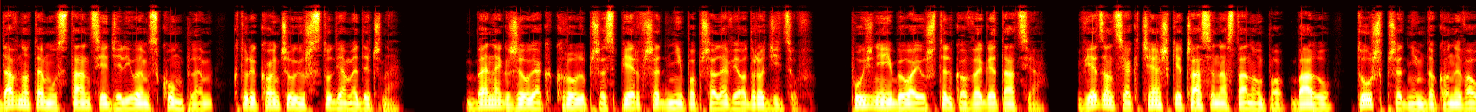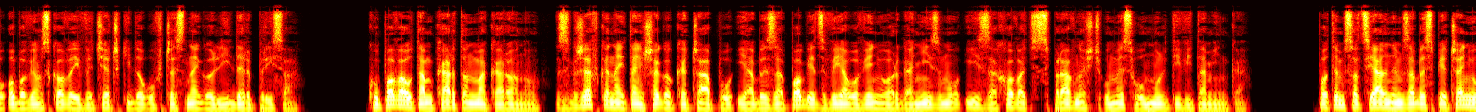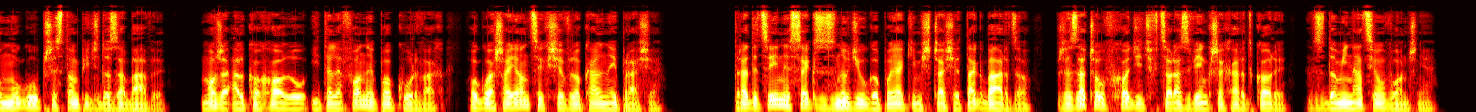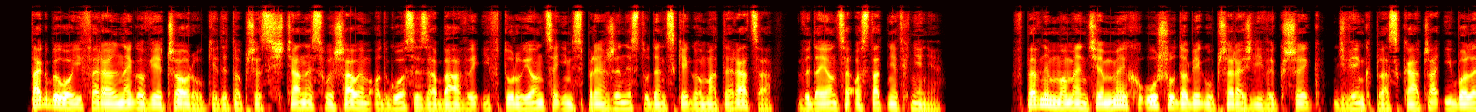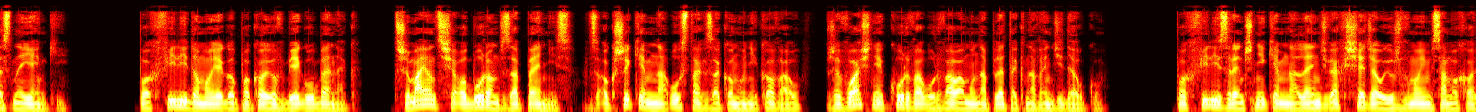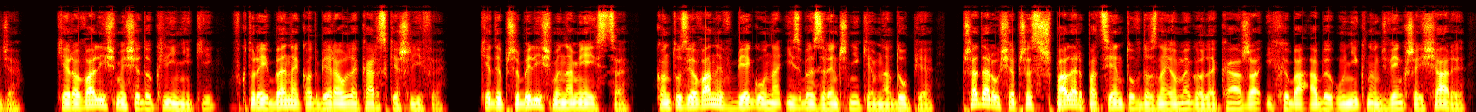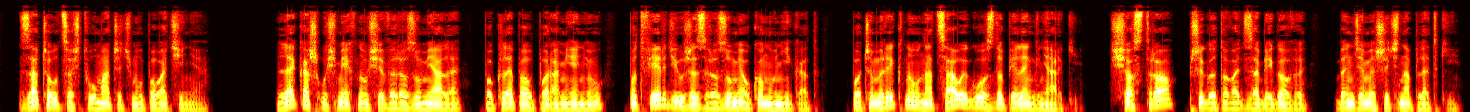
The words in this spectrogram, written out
Dawno temu stację dzieliłem z kumplem, który kończył już studia medyczne. Benek żył jak król przez pierwsze dni po przelewie od rodziców. Później była już tylko wegetacja. Wiedząc jak ciężkie czasy nastaną po balu, tuż przed nim dokonywał obowiązkowej wycieczki do ówczesnego lider Prisa. Kupował tam karton makaronu, zgrzewkę najtańszego ketchupu i aby zapobiec wyjałowieniu organizmu i zachować sprawność umysłu multivitaminkę. Po tym socjalnym zabezpieczeniu mógł przystąpić do zabawy, może alkoholu i telefony po kurwach, ogłaszających się w lokalnej prasie. Tradycyjny seks znudził go po jakimś czasie tak bardzo, że zaczął wchodzić w coraz większe hardkory, z dominacją włącznie. Tak było i feralnego wieczoru, kiedy to przez ścianę słyszałem odgłosy zabawy i wturujące im sprężyny studenckiego materaca, wydające ostatnie tchnienie. W pewnym momencie mych uszu dobiegł przeraźliwy krzyk, dźwięk plaskacza i bolesne jęki. Po chwili do mojego pokoju wbiegł Benek. Trzymając się oburącz za penis, z okrzykiem na ustach zakomunikował, że właśnie kurwa urwała mu napletek na wędzidełku. Po chwili z ręcznikiem na lędźwiach siedział już w moim samochodzie. Kierowaliśmy się do kliniki, w której Benek odbierał lekarskie szlify. Kiedy przybyliśmy na miejsce, kontuzjowany wbiegł na izbę z ręcznikiem na dupie, przedarł się przez szpaler pacjentów do znajomego lekarza i chyba aby uniknąć większej siary, zaczął coś tłumaczyć mu po łacinie. Lekarz uśmiechnął się wyrozumiale, poklepał po ramieniu, potwierdził, że zrozumiał komunikat, po czym ryknął na cały głos do pielęgniarki. Siostro, przygotować zabiegowy, będziemy szyć napletki.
